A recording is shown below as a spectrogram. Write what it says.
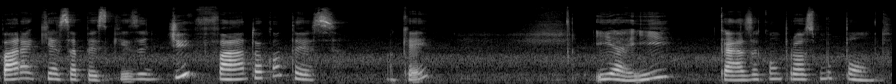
para que essa pesquisa de fato aconteça, ok? E aí casa com o próximo ponto.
